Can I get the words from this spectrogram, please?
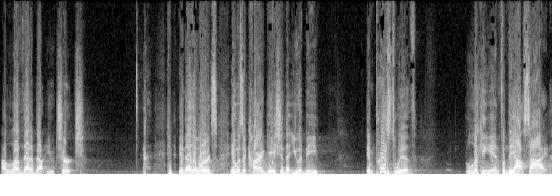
I love that about you, church. In other words, it was a congregation that you would be impressed with looking in from the outside.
